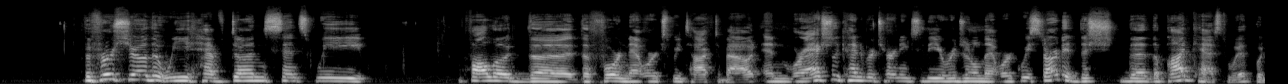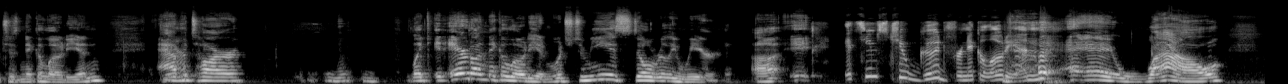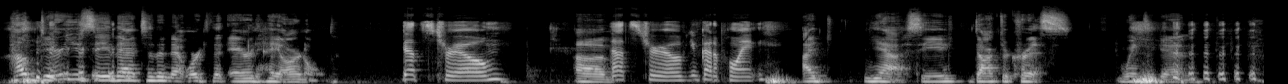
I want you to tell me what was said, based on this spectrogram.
the first show that we have done since we followed the the four networks we talked about, and we're actually kind of returning to the original network we started the sh- the the podcast with, which is Nickelodeon. Yeah. Avatar, like it aired on Nickelodeon, which to me is still really weird. Uh, it, It seems too good for Nickelodeon. hey, wow! How dare you say that to the network that aired Hey Arnold? That's true. Um, That's true. You've got a point. I yeah, see, Dr. Chris wins again.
